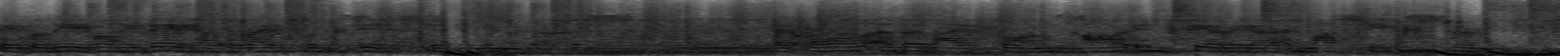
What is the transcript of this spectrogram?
They believe only they have the right to exist in the universe. That all other life forms are inferior and must be exterminated.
